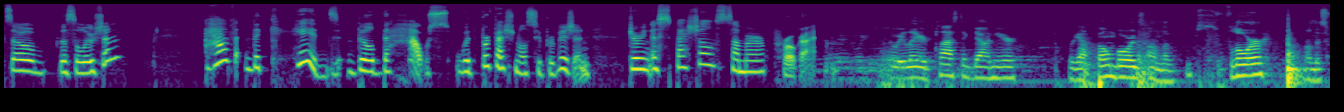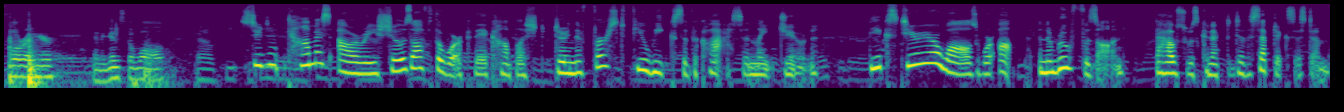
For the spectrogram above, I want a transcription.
So, the solution? Have the kids build the house with professional supervision during a special summer program. So, we layered plastic down here. We got foam boards on the floor, on this floor right here, and against the wall. Student Thomas Oury shows off the work they accomplished during the first few weeks of the class in late June. The exterior walls were up and the roof was on. The house was connected to the septic system.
